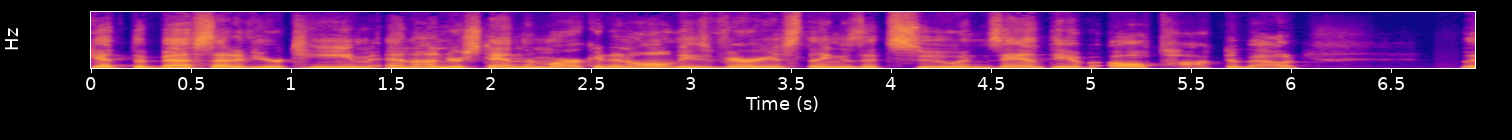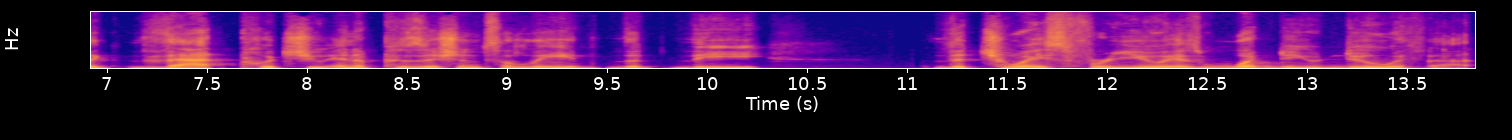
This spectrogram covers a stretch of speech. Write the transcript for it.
get the best out of your team and understand the market and all these various things that Sue and Xanthi have all talked about, like that puts you in a position to lead. The the the choice for you is what do you do with that?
